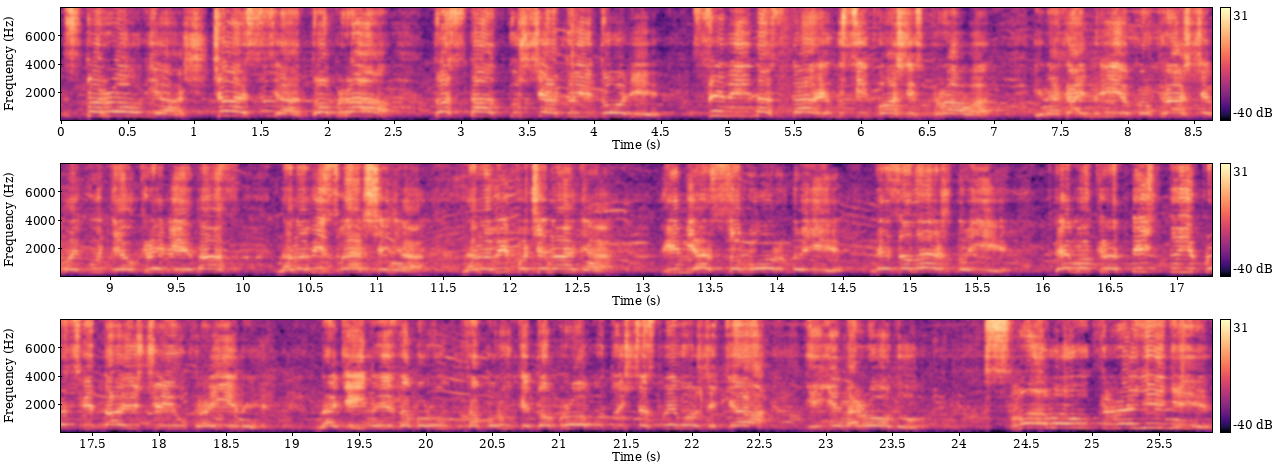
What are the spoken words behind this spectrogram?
здоров'я, щастя, добра, достатку щедрої долі, сили і наснаги в усіх ваших справах. І нехай мрія про краще майбутнє окрилює нас на нові звершення, на нові починання. В ім'я соборної, незалежної, демократичної, процвітаючої України, надійної запоруки добробуту і щасливого життя її народу. Слава Україні!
